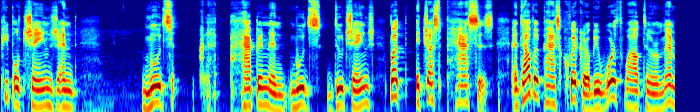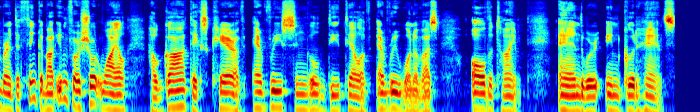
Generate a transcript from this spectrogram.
people change and moods happen and moods do change, but it just passes. And to help it pass quicker, it'll be worthwhile to remember and to think about, even for a short while, how God takes care of every single detail of every one of us all the time. And we're in good hands.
